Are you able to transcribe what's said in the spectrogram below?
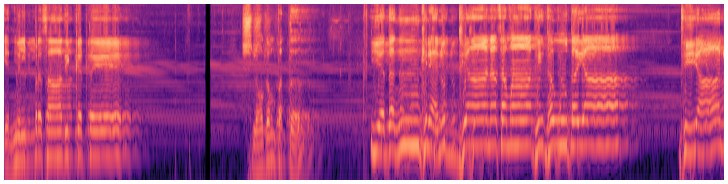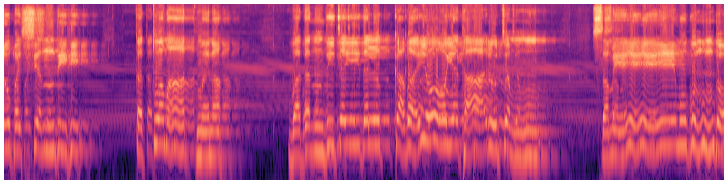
എന്നിൽ പ്രസാദിക്കട്ടെ. ശ്ലോകം പത്ത്. യദഘ്രനുധ്യാന സമാധിധൗതയാ ധിയാനുപശ്യന്തി തത്വമാത്മന വദന്തി ചൈതൽ കവയോ യഥാരുചം സമേ മുകുന്ദോ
